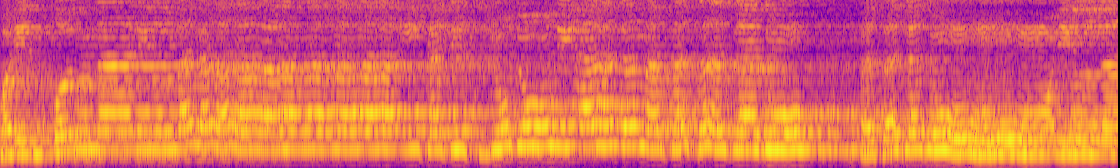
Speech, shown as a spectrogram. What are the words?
وإذ قلنا للملائكة فسجدوا فسجدوا إلا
